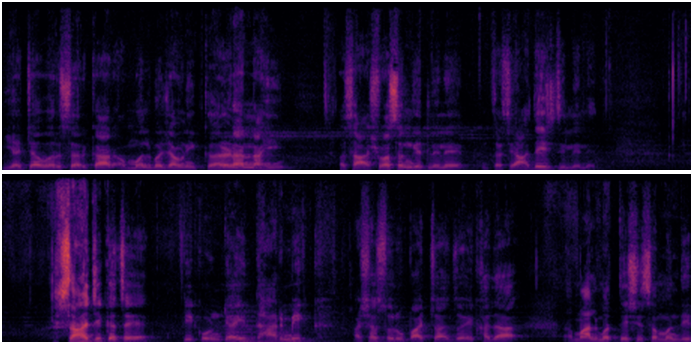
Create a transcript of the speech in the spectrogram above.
याच्यावर सरकार अंमलबजावणी करणार नाही असं आश्वासन घेतलेलं आहे तसे आदेश दिलेले आहेत. साहजिकच आहे की कोणत्याही धार्मिक अशा स्वरूपाचा जो एखादा मालमत्तेशी संबंधित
